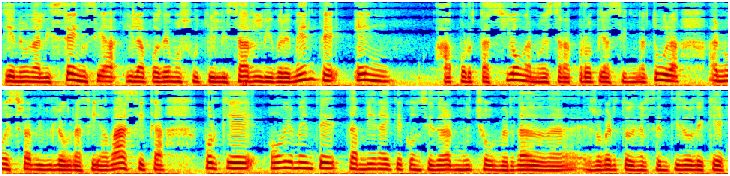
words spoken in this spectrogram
tiene una licencia y la podemos utilizar libremente en aportación a nuestra propia asignatura, a nuestra bibliografía básica, porque obviamente también hay que considerar mucho, ¿verdad, Roberto?, en el sentido de que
